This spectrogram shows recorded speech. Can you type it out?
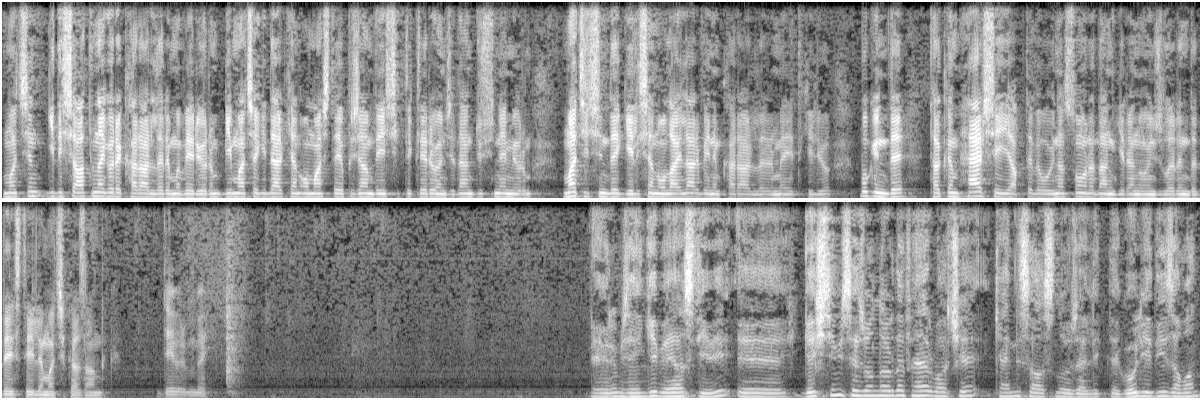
Maçın gidişatına göre kararlarımı veriyorum. Bir maça giderken o maçta yapacağım değişiklikleri önceden düşünemiyorum. Maç içinde gelişen olaylar benim kararlarımı etkiliyor. Bugün de takım her şeyi yaptı ve oyuna sonradan giren oyuncuların da desteğiyle maçı kazandık. Devrim Bey. Devrim Zengi Beyaz TV. Ee, geçtiğimiz sezonlarda Fenerbahçe kendi sahasında özellikle gol yediği zaman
